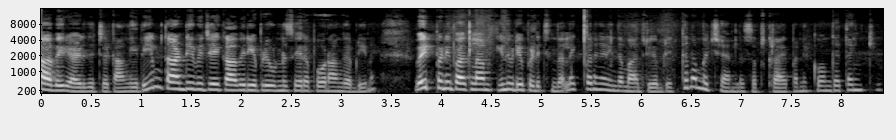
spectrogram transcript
காவேரி அழுதுட்டு இருக்காங்க. இதையும் தாண்டி விஜய் காவேரி எப்படி ஒன்று சேர போகிறாங்க அப்படின்னு வெயிட் பண்ணி பார்க்கலாம். இந்த வீடியோ பிடிச்சிருந்தா லைக் பண்ணுங்கள் இந்த மாதிரி அப்படி நம்ம சேனலை சப்ஸ்கிரைப் பண்ணிக்கோங்க. தேங்க்யூ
